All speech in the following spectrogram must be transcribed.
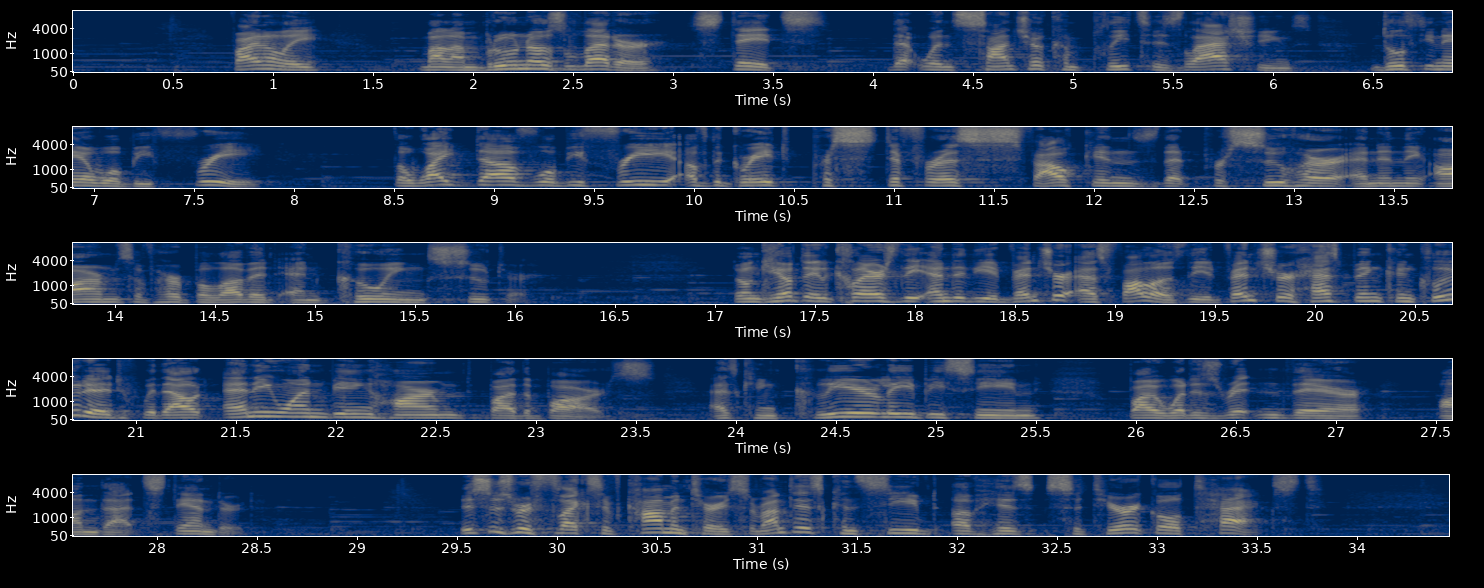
Finally, Malambruno's letter states that when Sancho completes his lashings, Dulcinea will be free, the white dove will be free of the great pestiferous falcons that pursue her and in the arms of her beloved and cooing suitor. Don Quixote declares the end of the adventure as follows. The adventure has been concluded without anyone being harmed by the bars, as can clearly be seen by what is written there on that standard. This is reflexive commentary. Cervantes conceived of his satirical text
